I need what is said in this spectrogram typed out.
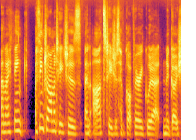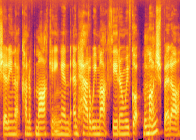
And I think I think drama teachers and arts teachers have got very good at negotiating that kind of marking and, and how do we mark theatre. And we've got mm-hmm. much better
